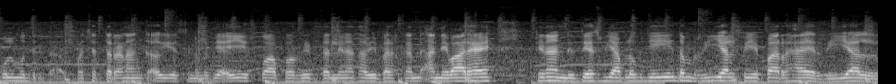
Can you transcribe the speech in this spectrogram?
कुल मुद्रिका पचहत्तर अंक ये नंबर दिया ये इसको आपको रीड कर लेना अभी पर अनिवार्य है। ठीक है ना? निर्देश भी आप लोग दिए एकदम रियल पेपर है रियल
